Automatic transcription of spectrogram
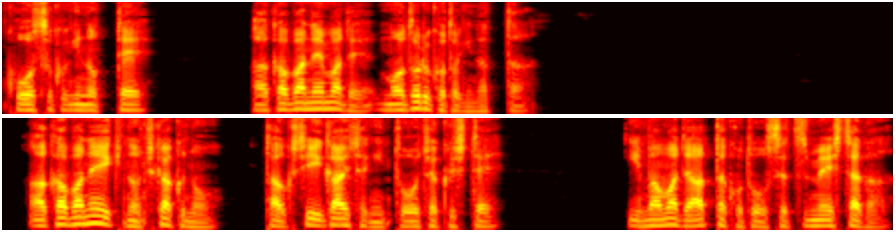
高速に乗って赤羽まで戻ることになった。赤羽駅の近くのタクシー会社に到着して、今まであったことを説明したが、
